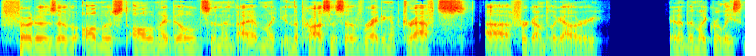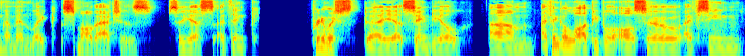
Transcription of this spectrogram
photos of almost all of my builds, and then I am like in the process of writing up drafts uh, for Gunpla Gallery. and I've been like releasing them in like small batches. So yes, I think pretty much uh, yeah, same deal. Um, I think a lot of people also I've seen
